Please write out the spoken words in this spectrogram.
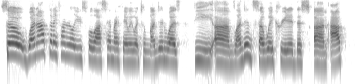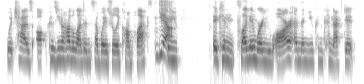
So, one app that I found really useful last time my family went to London was the um, London subway created this um, app which has because you know how the London subway is really complex. Yeah. So you, it can plug in where you are, and then you can connect it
